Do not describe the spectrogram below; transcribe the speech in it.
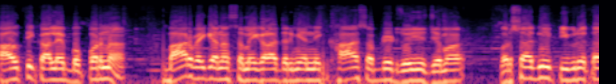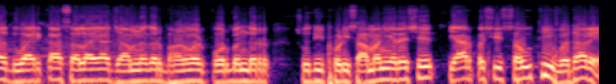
આવતીકાલે બપોરના બાર વાગ્યાના સમયગાળા દરમિયાનની ખાસ અપડેટ જોઈએ જેમાં વરસાદની તીવ્રતા દ્વારકા, સલાયા, જામનગર, ભાણવડ, પોરબંદર સુધી થોડી સામાન્ય રહેશે. ત્યાર પછી સૌથી વધારે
